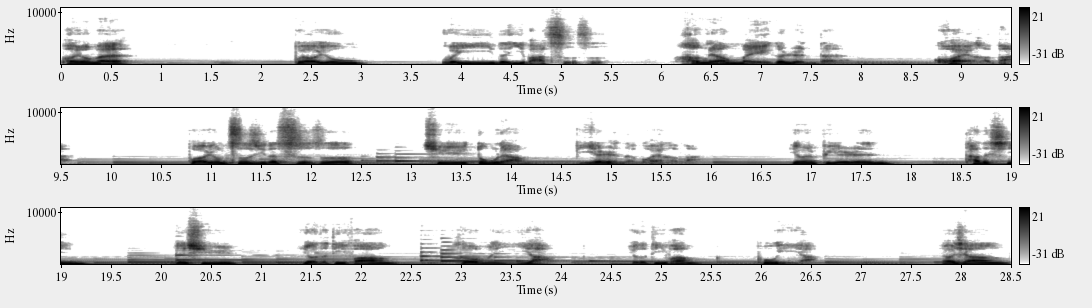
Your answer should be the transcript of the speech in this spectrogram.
朋友们。不要用唯一的一把尺子衡量每个人的快和慢，不要用自己的尺子去度量别人的快和慢，因为别人他的心也许有的地方和我们一样，有的地方不一样。要想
